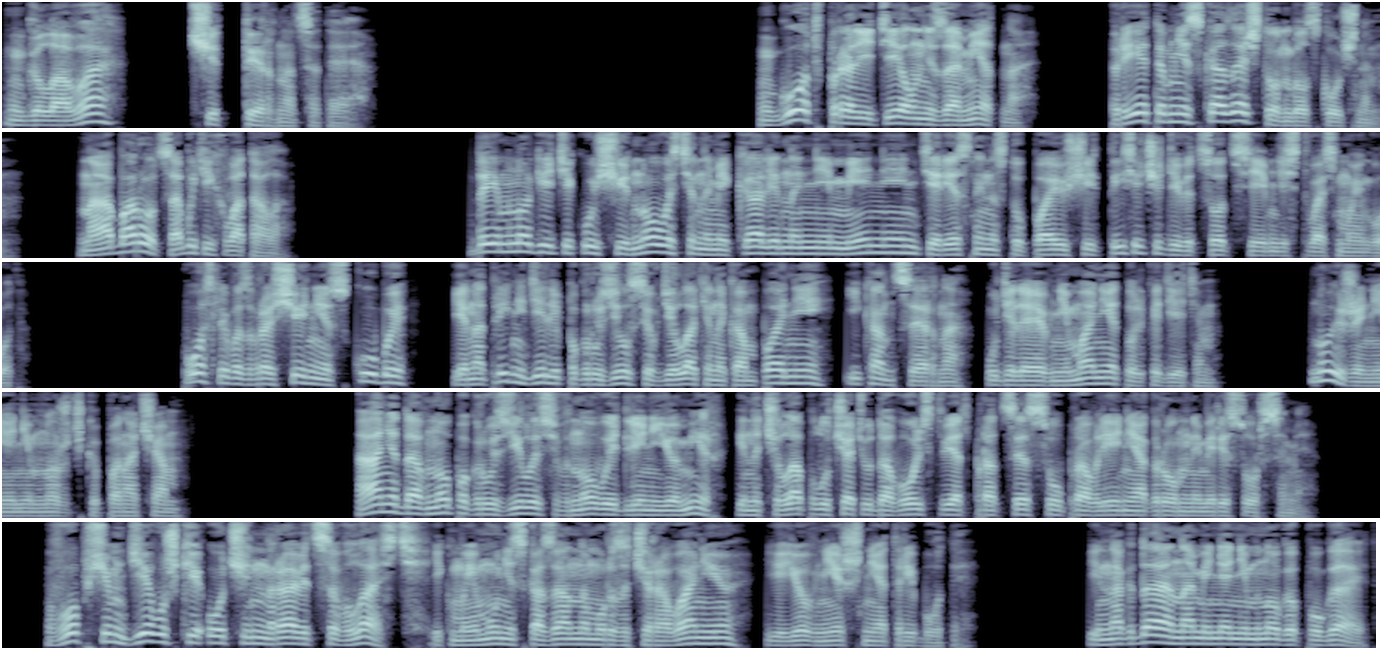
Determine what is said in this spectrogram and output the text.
Глава 14 Год пролетел незаметно. При этом не сказать, что он был скучным. Наоборот, событий хватало. Да и многие текущие новости намекали на не менее интересный наступающий 1978 год. После возвращения с Кубы я на три недели погрузился в дела кинокомпании и концерна, уделяя внимание только детям. Ну и жене немножечко по ночам. Аня давно погрузилась в новый для нее мир и начала получать удовольствие от процесса управления огромными ресурсами. В общем, девушке очень нравится власть, и к моему несказанному разочарованию ее внешние атрибуты. Иногда она меня немного пугает.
